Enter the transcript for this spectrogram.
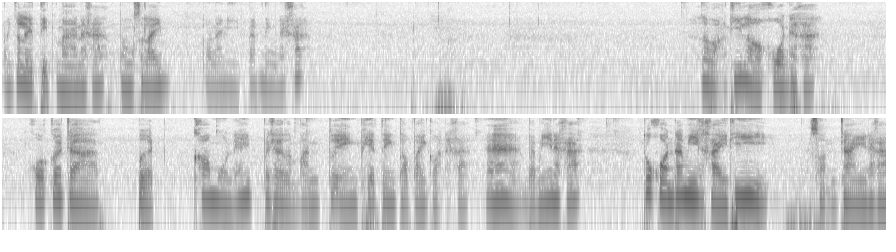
มันก็เลยติดมานะคะ ตรงสไลด์ก่อนหน้านี้แป๊บหนึ่งนะคะ ระหว่างที่รอโค้ดนะคะ โค้ดก็จะเปิดข้อมูลให้ประชาสัมพันธ์ตัวเองเพจตัวเองต่อไปก่อนนะคะ อ่า แบบนี้นะคะ ทุกคนถ้ามีใครที่สนใจนะคะ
